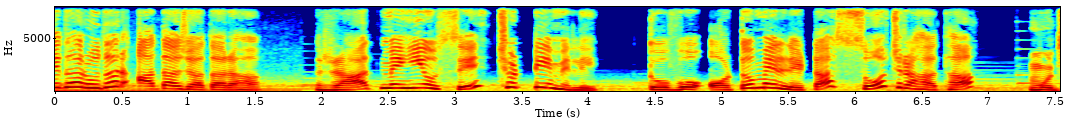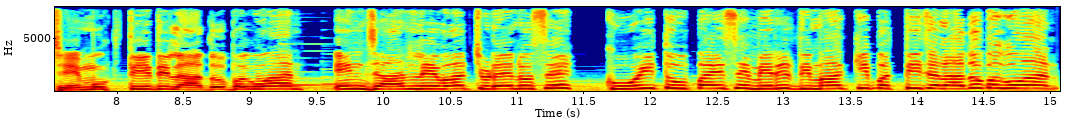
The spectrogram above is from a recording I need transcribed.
इधर उधर आता जाता रहा। रात में ही उससे छुट्टी मिली तो वो ऑटो में लेटा सोच रहा था। मुझे मुक्ति दिला दो भगवान। इन जानलेवा चुड़ैलों से कोई तो उपाय से मेरे दिमाग की बत्ती जला दो भगवान।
